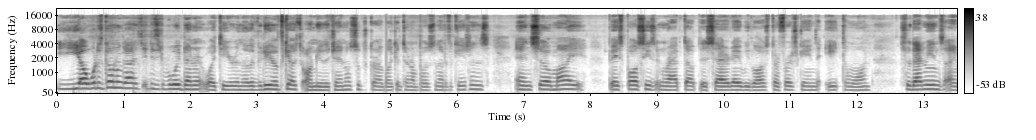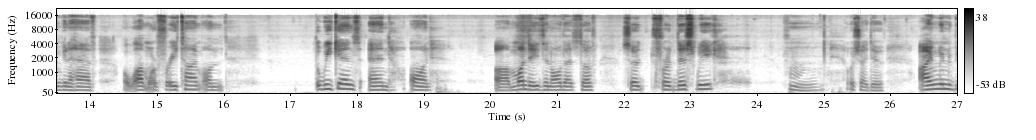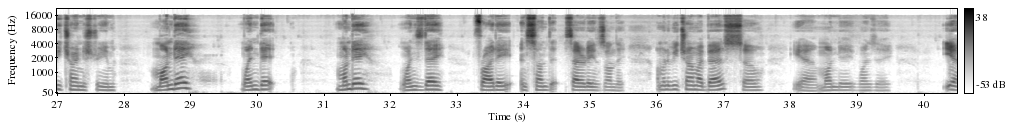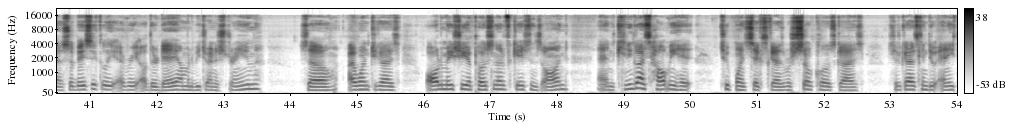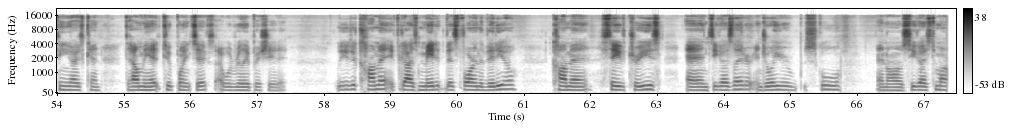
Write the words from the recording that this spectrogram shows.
Yo, what is going on guys? It is your boy Ben Ritt YT here in another video. If you guys are new to the channel, subscribe, like, and turn on post notifications. And so my baseball season wrapped up this Saturday. We lost our first game to 8 to 1. So that means I'm gonna have a lot more free time on the weekends and on uh, Mondays and all that stuff. So for this week, hmm, what should I do? I'm gonna be trying to stream Monday Wednesday, Monday, Wednesday, Friday, and Sunday, Saturday and Sunday. I'm gonna be trying my best. So, yeah, Monday, Wednesday, yeah. So basically, every other day, I'm gonna be trying to stream. So I want you guys all to make sure you post notifications on. And can you guys help me hit 2.6, guys? We're so close, guys. So if you guys can do anything you guys can to help me hit 2.6, I would really appreciate it leave a comment if you guys made it this far in the video. Comment, save trees, and see you guys later. Enjoy your school, and I'll see you guys tomorrow.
